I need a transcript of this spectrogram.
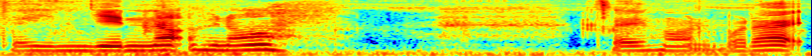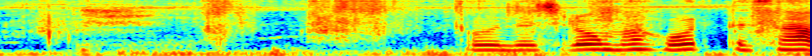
ใจเย็นๆเนาะพี่น้องใจหอนบ่ได้เออเดี๋ยจะลงมาฮดแต่เศร้า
